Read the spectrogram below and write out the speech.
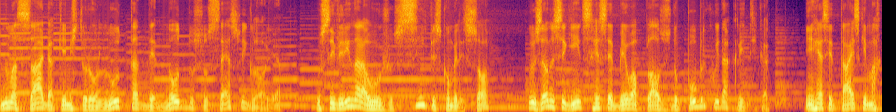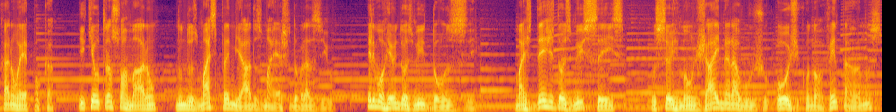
numa saga que misturou luta, denodo, sucesso e glória. O Severino Araújo, simples como ele só, nos anos seguintes recebeu aplausos do público e da crítica em recitais que marcaram época e que o transformaram num dos mais premiados maestros do Brasil. Ele morreu em 2012, mas desde 2006, o seu irmão Jaime Araújo, hoje com 90 anos,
